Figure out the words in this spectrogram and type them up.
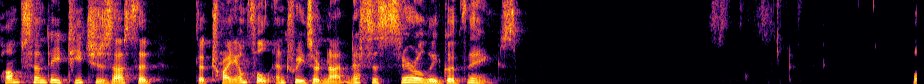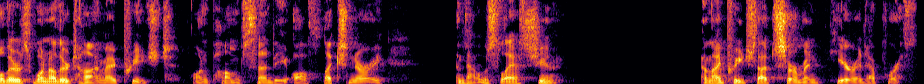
Palm Sunday teaches us that, the triumphal entries are not necessarily good things. Well, there's one other time I preached on Palm Sunday off lectionary, and that was last June. And I preached that sermon here at Epworth,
